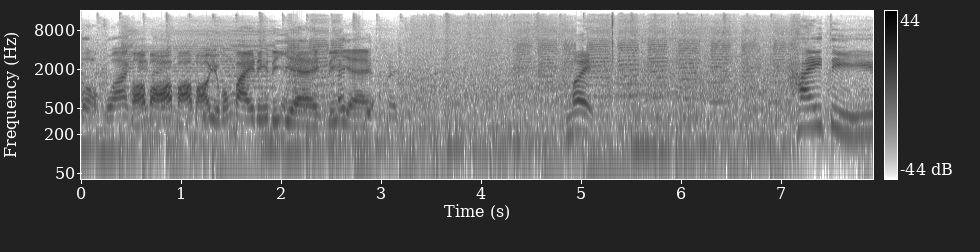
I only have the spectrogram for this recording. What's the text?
Bỏ qua bỏ bỏ này. bỏ bỏ vô bóng bay đi đi về đi về. Mày. 2 tỷ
